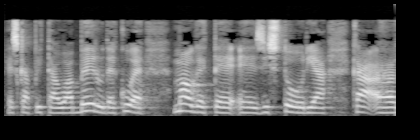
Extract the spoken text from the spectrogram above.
è scapitao a Beru, de cui moghete es storia, ca uh,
